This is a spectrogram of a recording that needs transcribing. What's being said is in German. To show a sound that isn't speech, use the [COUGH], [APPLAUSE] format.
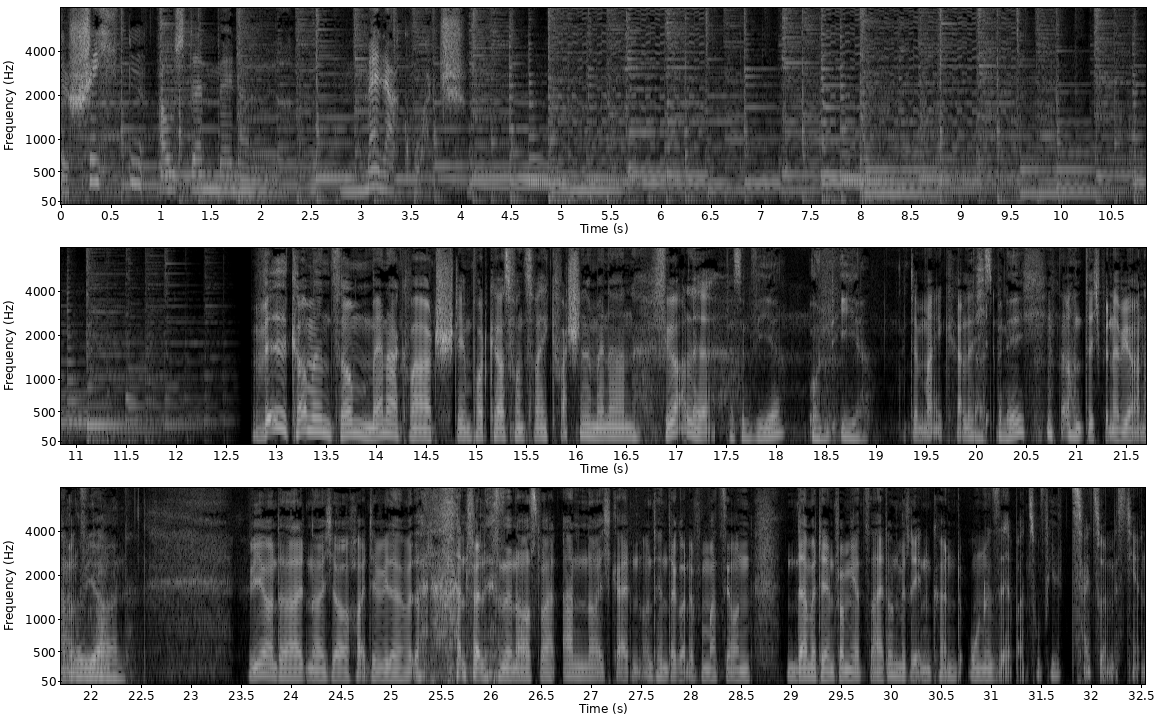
Geschichten aus der Männerhöhle. Männerquatsch. Willkommen zum Männerquatsch, dem Podcast von zwei quatschenden Männern für alle. Das sind wir und ihr. Mit dem Mike, hallo. Das bin ich. [LAUGHS] Und ich bin der Björn. Hallo zusammen. Björn. Wir unterhalten euch auch heute wieder mit einer [LAUGHS] handverlesenen Auswahl an Neuigkeiten und Hintergrundinformationen, damit ihr informiert seid und mitreden könnt, ohne selber zu viel Zeit zu investieren.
